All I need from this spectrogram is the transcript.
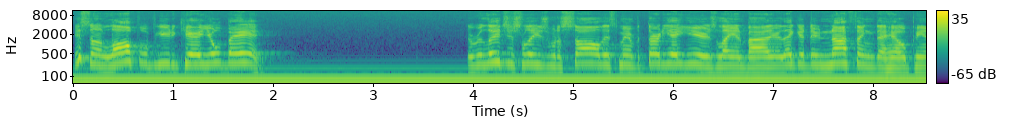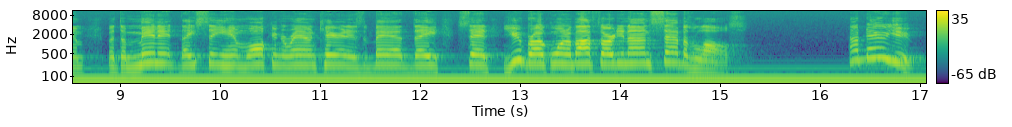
It's unlawful for you to carry your bed. The religious leaders would have saw this man for 38 years laying by there. They could do nothing to help him. But the minute they see him walking around carrying his bed, they said, You broke one of our 39 Sabbath laws. How dare you?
